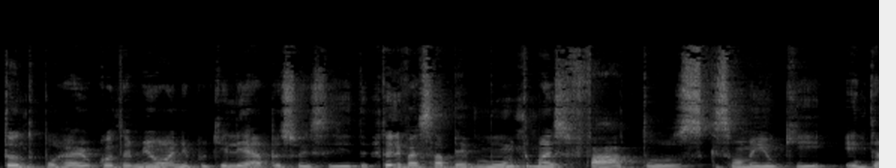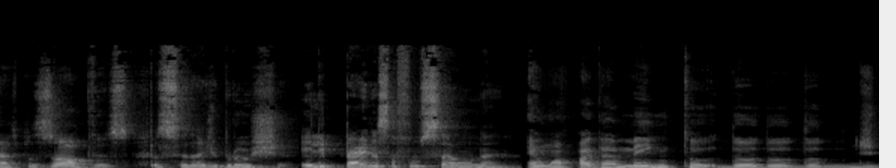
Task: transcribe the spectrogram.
tanto pro Harry quanto a Hermione, porque ele é a pessoa inserida. Então ele vai saber muito mais fatos que são meio que, entre aspas, óbvios pra sociedade bruxa. Ele perde essa função, né? É um apagamento do, do, do de,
